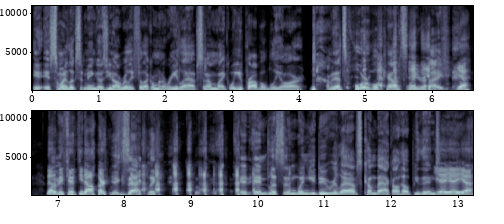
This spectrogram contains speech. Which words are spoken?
if somebody looks at me and goes, you know, I really feel like I'm going to relapse, and I'm like, well, you probably are. I mean, that's horrible counseling, right? yeah That'll mean- be fifty dollars. exactly. and, and listen, when you do relapse, come back. I'll help you then. Yeah, too. yeah, yeah.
